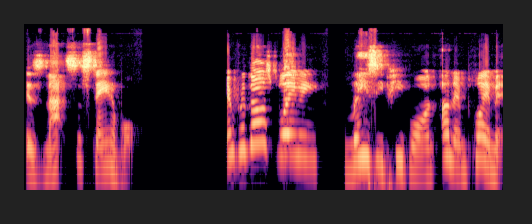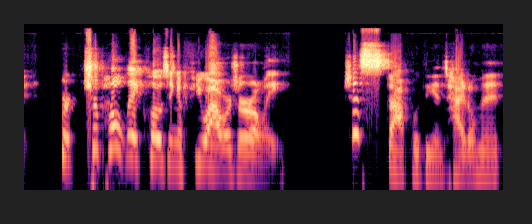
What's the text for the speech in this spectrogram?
is not sustainable. And for those blaming lazy people on unemployment for Chipotle closing a few hours early, just stop with the entitlement.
